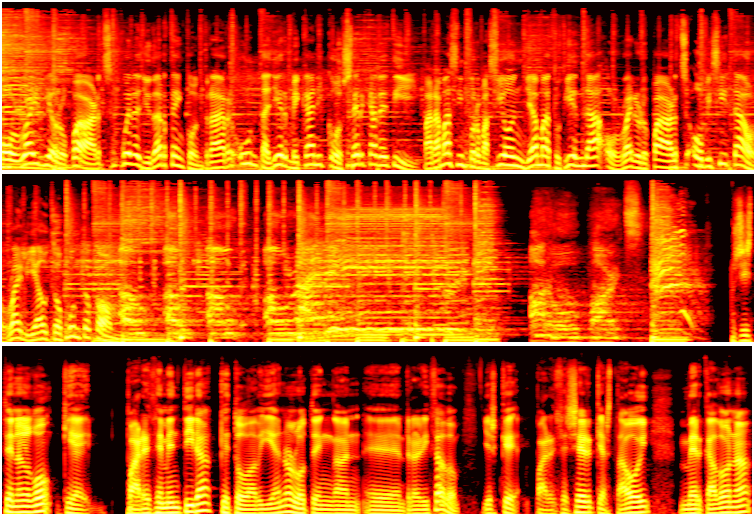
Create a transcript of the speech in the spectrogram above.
O'Reilly Auto Parts puede ayudarte a encontrar un taller mecánico cerca de ti. Para más información, llama a tu tienda O'Reilly Auto Parts o visita oreillyauto.com. Consiste en algo que parece mentira que todavía no lo tengan eh, realizado. Y es que parece ser que hasta hoy Mercadona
